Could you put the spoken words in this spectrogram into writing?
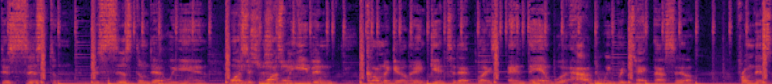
this system, this system that we're in, once once we even come together and get to that place, and then what? How do we protect ourselves from this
